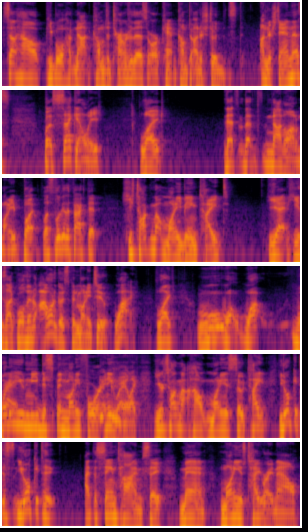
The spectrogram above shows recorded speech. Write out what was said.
somehow people have not come to terms with this or can't come to understood understand this but secondly like that's that's not a lot of money but let's look at the fact that he's talking about money being tight, yet he's like, well, then I want to go spend money too. Why? Like, what? What? What do you need to spend money for anyway? like, you're talking about how money is so tight. You don't get to. You don't get to. At the same time, say, man, money is tight right now,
